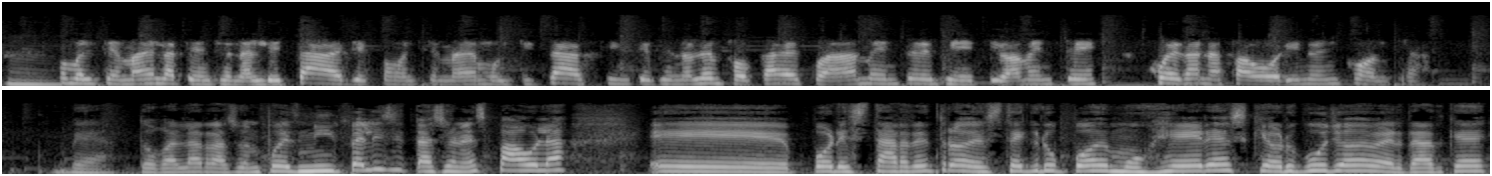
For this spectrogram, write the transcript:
Mm. como el tema de la atención al detalle, como el tema de multitasking, que si uno lo enfoca adecuadamente, definitivamente juegan a favor y no en contra. Vea, toda la razón. Pues mil felicitaciones, Paula, eh, por estar dentro de este grupo de mujeres. Qué orgullo de verdad que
